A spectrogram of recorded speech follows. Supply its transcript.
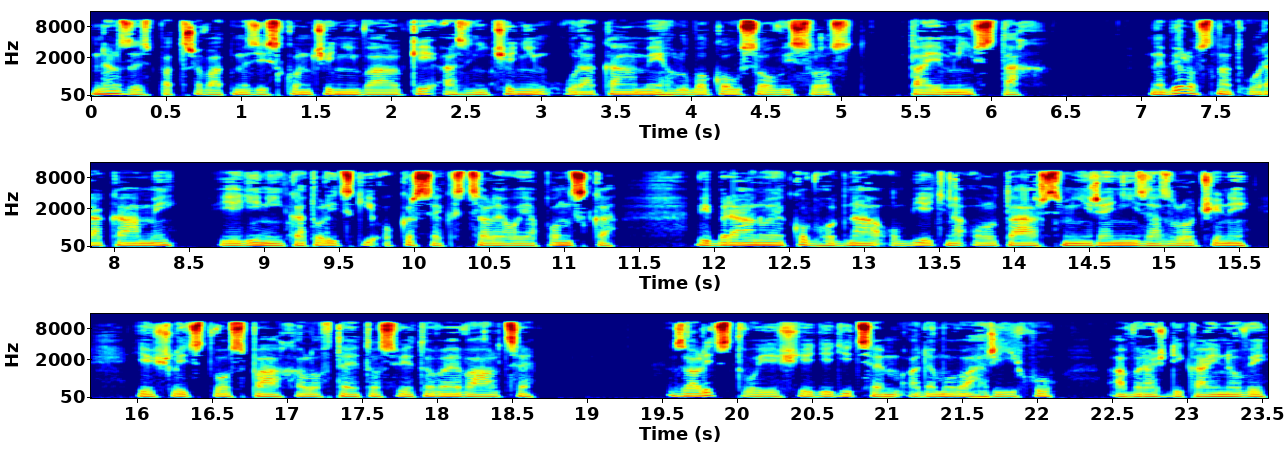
Nelze spatřovat mezi skončením války a zničením urakámy hlubokou souvislost, tajemný vztah. Nebylo snad urakámy jediný katolický okrsek z celého Japonska, vybráno jako vhodná oběť na oltář smíření za zločiny, jež lidstvo spáchalo v této světové válce. Za lidstvo, jež je dědicem Adamova hříchu a vraždy Kainovi,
